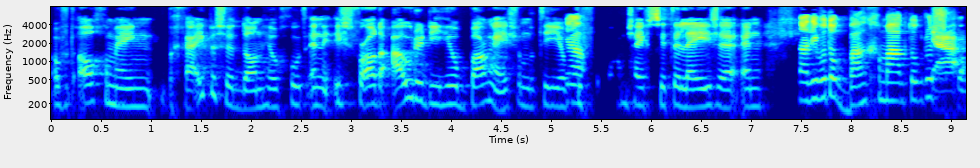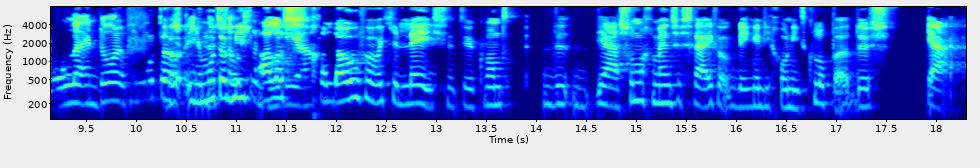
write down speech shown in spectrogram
over het algemeen begrijpen ze het dan heel goed. En is het vooral de ouder die heel bang is, omdat hij op de ja. forums heeft zitten lezen. En Nou, die wordt ook bang gemaakt, ook door ja, scholen en door Je moet ook, je de moet ook niet alles media. geloven wat je leest natuurlijk. Want de, ja, sommige mensen schrijven ook dingen die gewoon niet kloppen. Dus ja,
